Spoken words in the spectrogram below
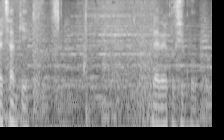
북할 참기. 레벨 99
